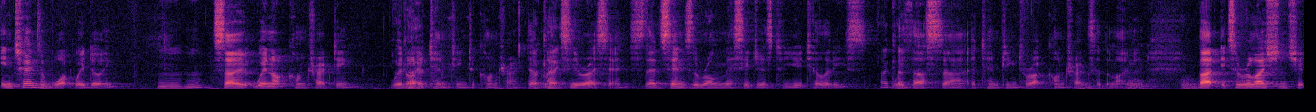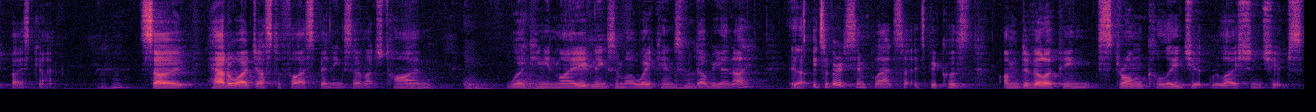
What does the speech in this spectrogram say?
in terms of what we're doing, mm-hmm. so we're not contracting. We're okay. not attempting to contract. That okay. makes zero sense. That sends the wrong messages to utilities okay. with us uh, attempting to write contracts at the moment. But it's a relationship based game. Mm-hmm. So, how do I justify spending so much time working in my evenings and my weekends mm-hmm. for WNA? It's, yeah. it's a very simple answer. It's because I'm developing strong collegiate relationships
